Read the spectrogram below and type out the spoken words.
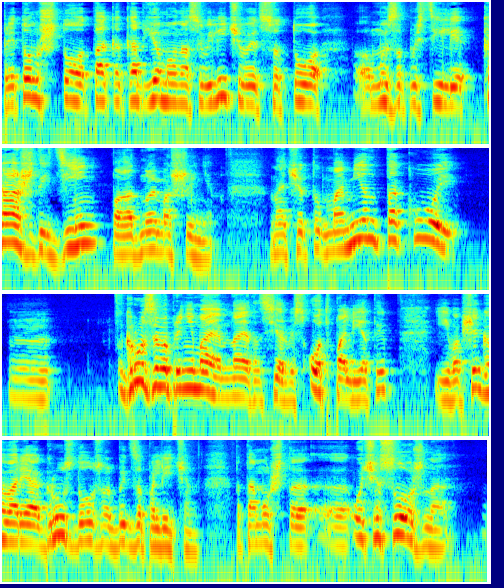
При том, что так как объемы у нас увеличиваются, то мы запустили каждый день по одной машине. Значит, момент такой, грузы мы принимаем на этот сервис от палеты, и вообще говоря, груз должен быть заполечен, потому что э, очень сложно э,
